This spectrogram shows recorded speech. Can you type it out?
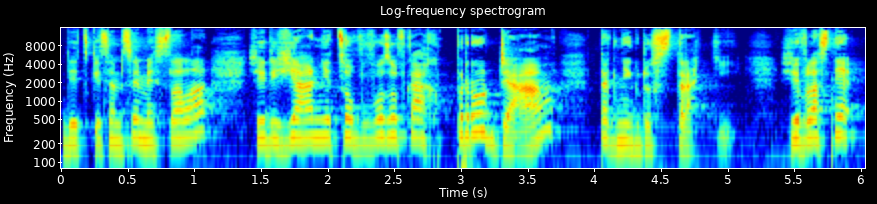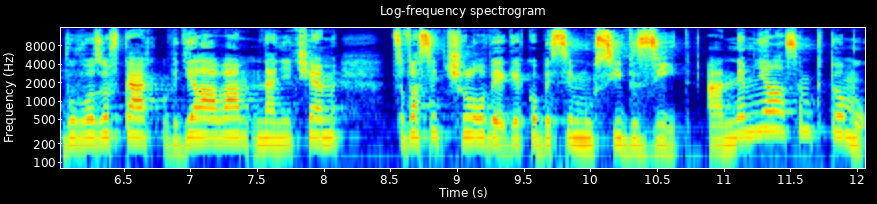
Vždycky jsem si myslela, že když já něco v uvozovkách prodám, tak někdo ztratí. Že vlastně v uvozovkách vydělávám na něčem, co vlastně člověk jako by si musí vzít. A neměla jsem k tomu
